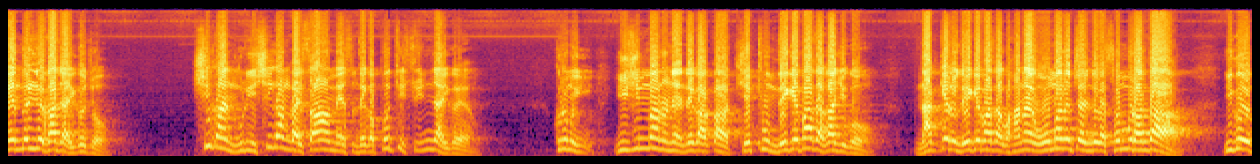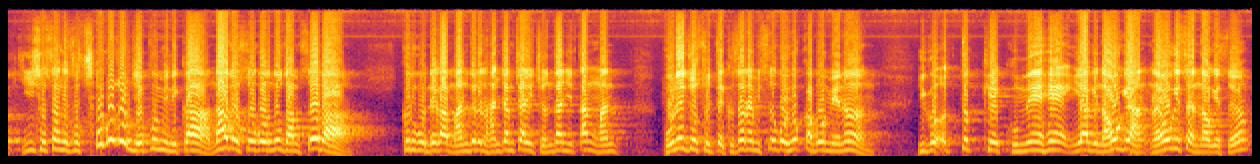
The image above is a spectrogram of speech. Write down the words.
해 늘려가자 이거죠. 시간 우리 시간과의 싸움에서 내가 버틸 수 있냐 이거예요. 그러면 이- 20만 원에 내가 아까 제품 4개 받아가지고 낱개로 4개 받아고 하나에 5만 원짜리 내가 선물한다. 이거 이 세상에서 최고 좋은 제품이니까 나도 쓰고 너도 한번 써봐. 그리고 내가 만드는 한 장짜리 전단지 딱 만, 보내줬을 때 그 사람이 쓰고 효과 보면은 이거 어떻게 구매해 이야기 나오게 안, 나오겠어요 안 나오겠어요?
